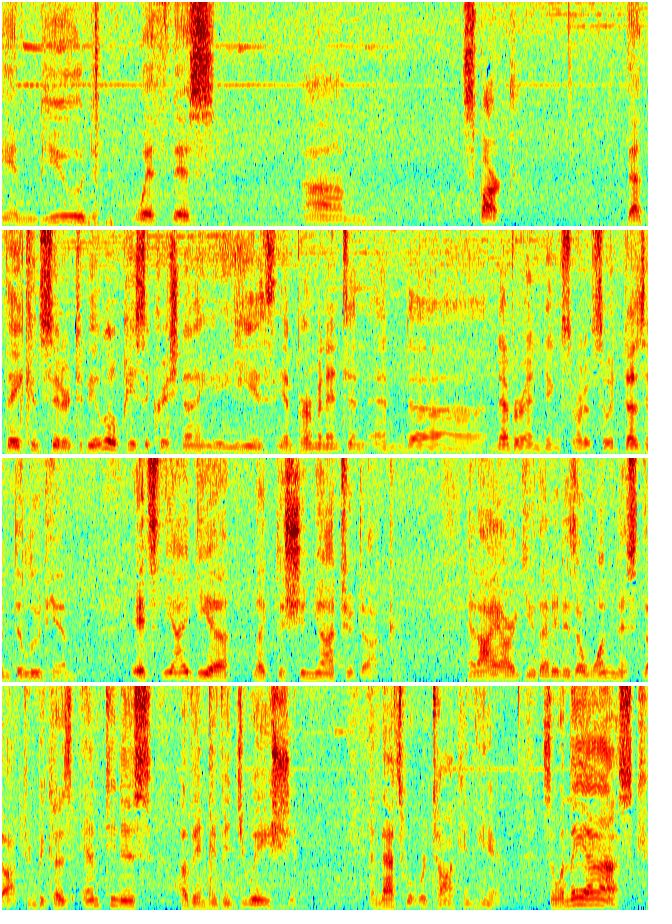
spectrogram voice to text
imbued with this um, spark that they consider to be a little piece of Krishna. He, is impermanent and, and uh, never ending, sort of, so it doesn't dilute him. It's the idea like the Shunyata doctrine. And I argue that it is a oneness doctrine because emptiness of individuation. And that's what we're talking here. So when they ask,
